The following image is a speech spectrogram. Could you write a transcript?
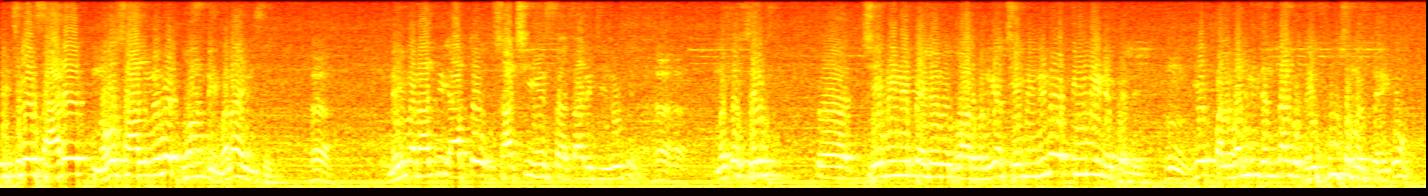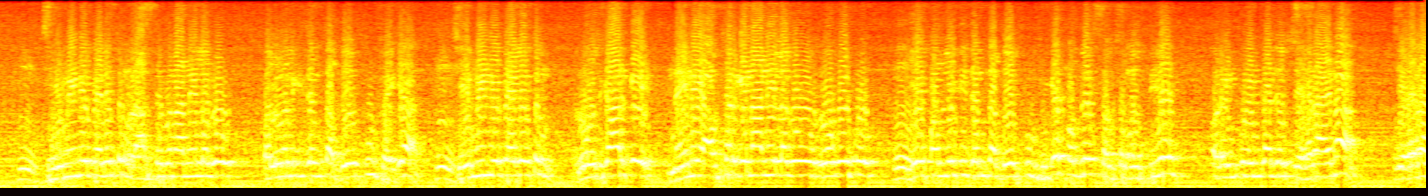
पिछले साढ़े नौ साल में वो द्वार नहीं बना इनसे। हाँ। नहीं बना थी आप तो साक्षी हैं सारी चीज़ों के। हाँ मतलब सिर्फ़ छह महीने पहले वो द्वार बन गया छह महीने में और तीन महीने पहले। हम्म। ये पलवन की जनता को बेवकूफ़ समझते हैं क्या? छह महीने पहले तुम रास्ते बनाने लगो। पलवल की जनता बेवकूफ़ है क्या? हम्म। छह महीने पहले तुम रोज़गार के नए नए अवसर गिनाने लगो लोगों को। हम्म। ये पब्लिक की जनता बेवकूफ़ है क्या? पब्लिक सब समझती है और इनको इनका जो चेहरा है ना चेहरा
